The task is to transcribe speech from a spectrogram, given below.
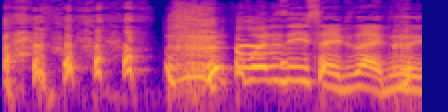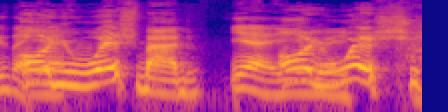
what does he say to that? Say, Oh, yeah. you wish, man. Yeah. Oh, you wish. and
